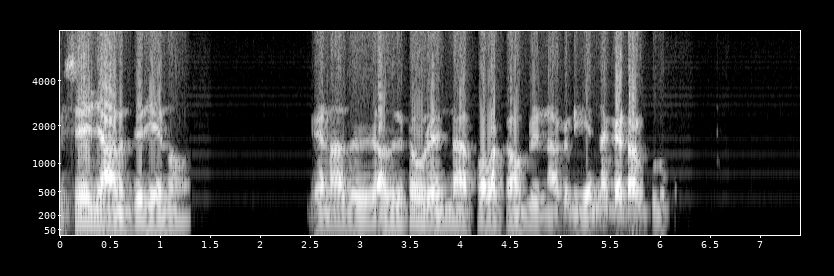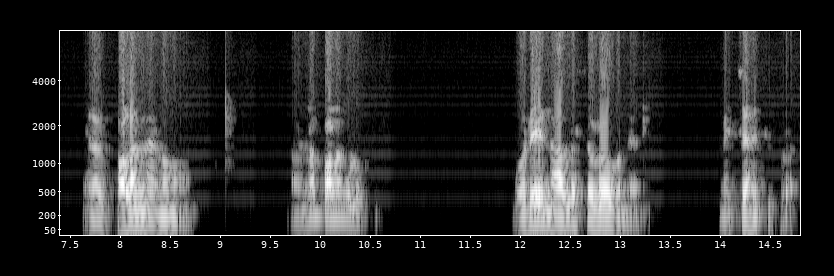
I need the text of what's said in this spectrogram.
விஷய ஞானம் தெரியணும். ஏன்னா அது அதுகிட்ட ஒரு என்ன பழக்கம் அப்படின்னாக்க நீ என்ன கேட்டாலும் கொடுக்கும். எனக்கு பழம் வேணும். அப்படின்னா பணம் கொடுக்கும். ஒரே நாளில் செலவு பண்ணிடும் மிச்சம் வச்சுக்கூடாது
